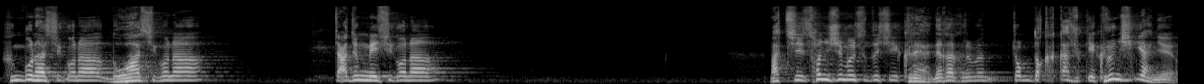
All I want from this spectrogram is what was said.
흥분하시거나 노하시거나 짜증내시거나 마치 선심을 쓰듯이 그래 내가 그러면 좀 더 깎아줄게 그런 식이 아니에요.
